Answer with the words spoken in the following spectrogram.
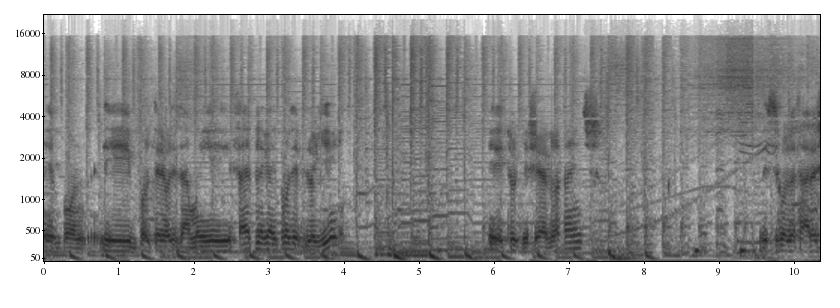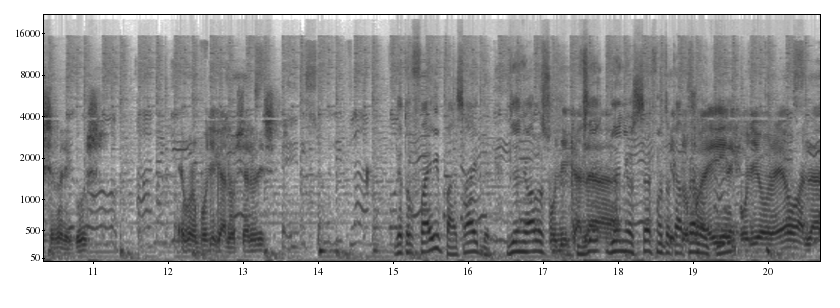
Λοιπόν, η προτεραιότητά μου, η, θα έλεγα η πρώτη επιλογή, η Turkish Airlines. Δυστυχώς δεν θα αρέσει σε μερικούς. Έχουν πολύ καλό σέρβις. Για το φαΐ πας, άιντε. Βγαίνει ο άλλος, Πολύ καλά. βγε- βγαίνει ο σεφ με το Και καπέλο Το φαΐ εκεί. είναι πολύ ωραίο, αλλά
